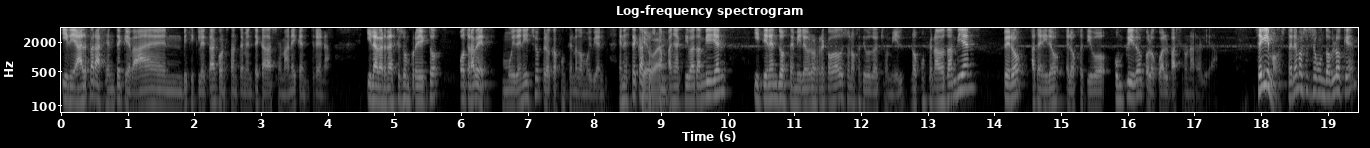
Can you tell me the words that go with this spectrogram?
ideal para gente que va en bicicleta constantemente cada semana y que entrena. Y la verdad es que es un proyecto, otra vez, muy de nicho, pero que ha funcionado muy bien. En este caso es campaña activa también y tienen 12.000 euros recaudados, un objetivo de 8.000. No ha funcionado tan bien, pero ha tenido el objetivo cumplido, con lo cual va a ser una realidad. Seguimos, tenemos el segundo bloque,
